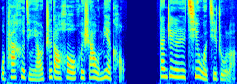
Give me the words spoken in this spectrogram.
我怕贺景瑶知道后会杀我灭口，但这个日期我记住了。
